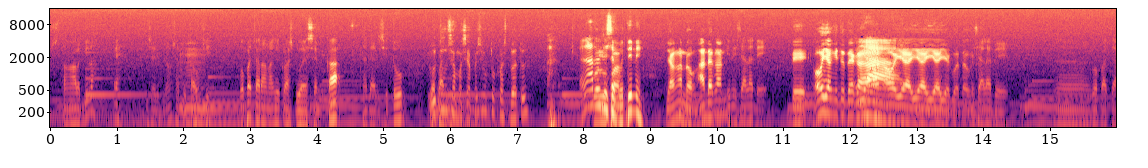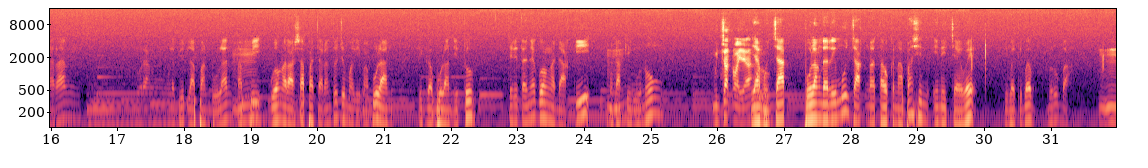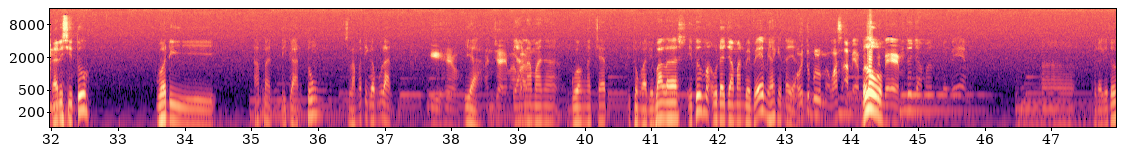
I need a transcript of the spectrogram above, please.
setengah lebih lah eh bisa dibilang satu tahun Hmm. sih gue pacaran lagi kelas 2 SMK nah dari situ Lu tuh sama siapa sih waktu kelas 2 tuh? Ini ada lupa. disebutin nih Jangan dong, ada kan inisialnya D D. Oh, yang itu teh kan. Iya. Oh iya iya iya iya gua tahu. inisialnya D Eh, gue pacaran kurang lebih 8 bulan Hmm. tapi gua ngerasa pacaran tuh cuma lima bulan tiga bulan itu ceritanya gua ngedaki Hmm. mendaki gunung Muncak lah ya. ya muncak. Pulang dari muncak nggak tahu kenapa sih ini cewek tiba-tiba berubah. Mm. dari situ gua di apa digantung selama tiga bulan. Iya. Yang namanya gua ngechat itu nggak dibales. Itu mah udah zaman BBM ya kita ya? Oh itu belum WhatsApp ya? belum. BBM. itu zaman BBM Eh, udah gitu.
